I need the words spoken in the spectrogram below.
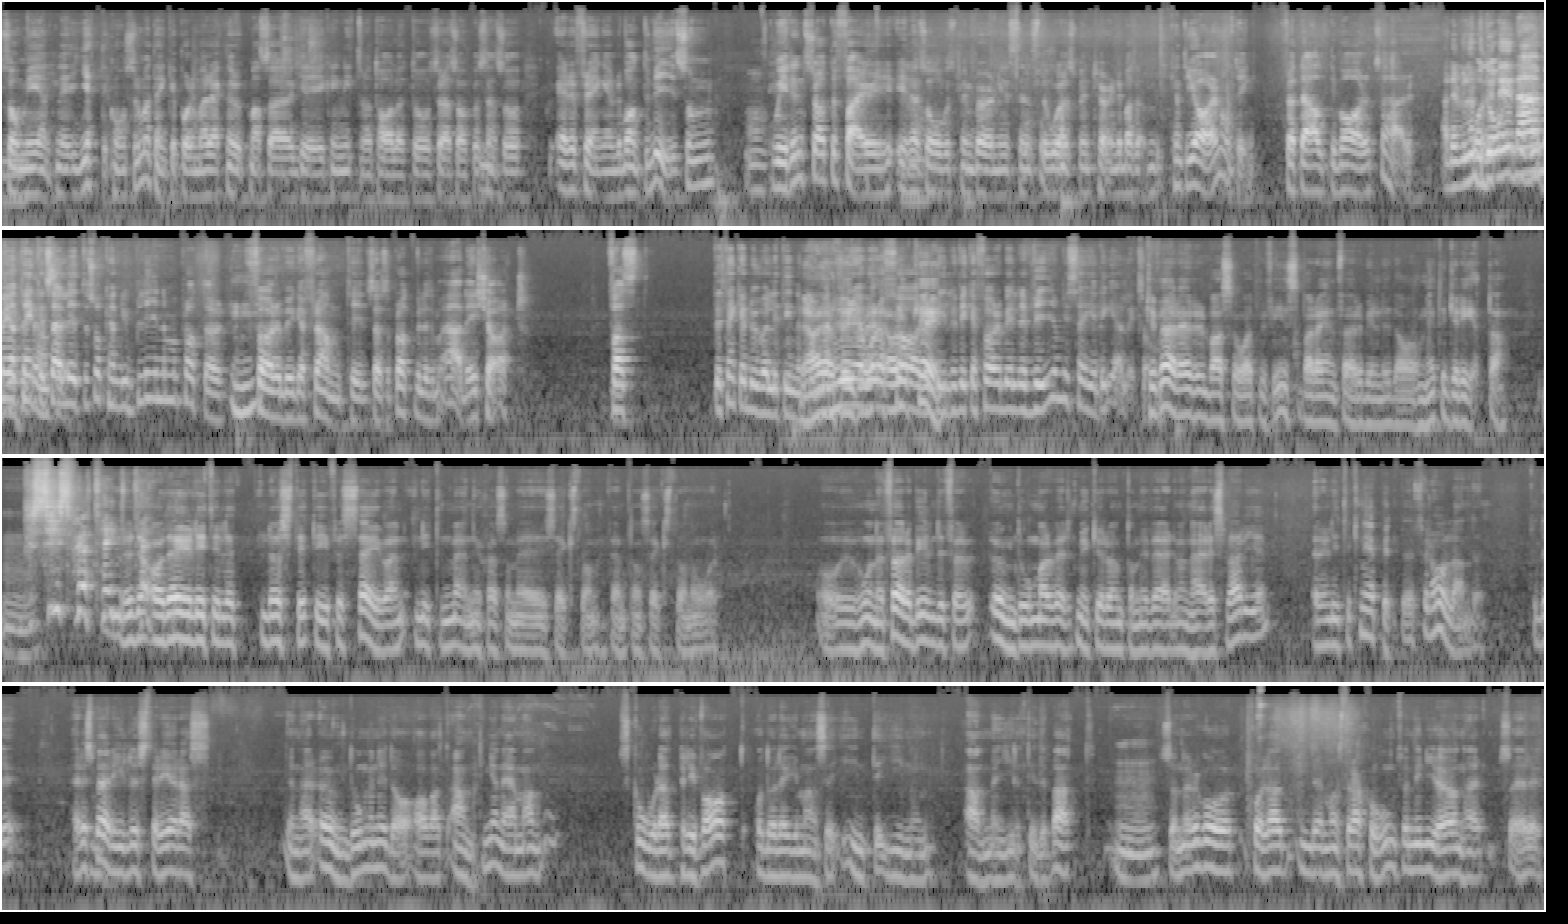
Som egentligen är jättekonstig när man tänker på det. Man räknar upp massa grejer kring 1900-talet och sådana saker. Och sen så är refrängen, det var inte vi som Ja. We didn't start the fire, it has always been burning since the world's been turning. Det är bara så, vi kan inte göra någonting. För att det har alltid varit så här. Ja, det är väl inte, Och då, det, det nej men jag tänker så här, lite så kan det ju bli när man pratar Mm. förebygga framtid. Så, här, så pratar vi lite om, ja det är kört. Fast, det tänker du var lite inne på. Ja, men hur är våra förebilder? Vilka förebilder är vi om vi säger det liksom? Tyvärr är det bara så att det finns bara en förebild idag. Hon heter Greta. Mm. Precis vad jag tänkte. Det- Och det är ju lite lustigt i och för sig. Va? En liten människa som är 16, 15-16 år. Och hon är förebild för ungdomar väldigt mycket runt om i världen. Men här i Sverige är det lite knepigt förhållande. För det, här i Sverige illustreras den här ungdomen idag av att antingen är man skolad privat och då lägger man sig inte i någon allmängiltig debatt. Mm. Så när du går och kollar en demonstration för miljön här så är det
